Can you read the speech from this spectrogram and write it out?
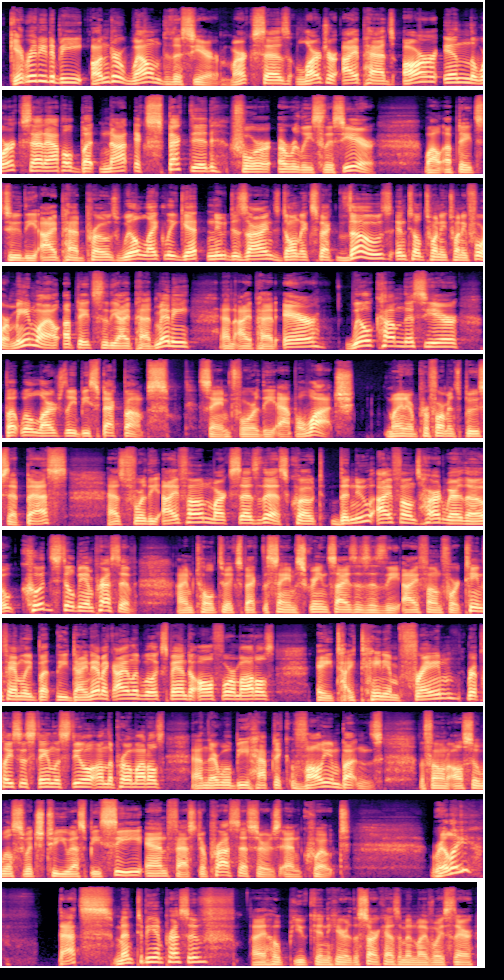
Get ready to be underwhelmed this year. Mark says larger iPads are in the works at Apple, but not expected for a release this year. While updates to the iPad Pros will likely get new designs, don't expect those until 2024. Meanwhile, updates to the iPad Mini and iPad Air will come this year, but will largely be spec bumps. Same for the Apple Watch minor performance boosts at best. As for the iPhone, Mark says this, quote, "The new iPhone's hardware though could still be impressive. I'm told to expect the same screen sizes as the iPhone 14 family, but the dynamic island will expand to all four models. A titanium frame replaces stainless steel on the Pro models, and there will be haptic volume buttons. The phone also will switch to USB-C and faster processors." End quote. Really? That's meant to be impressive. I hope you can hear the sarcasm in my voice there.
